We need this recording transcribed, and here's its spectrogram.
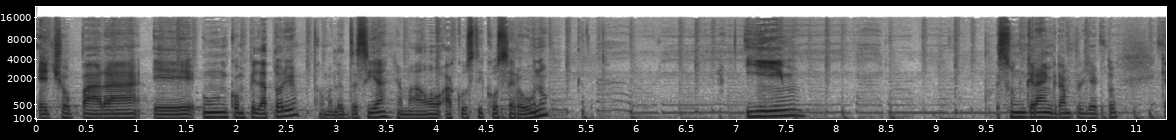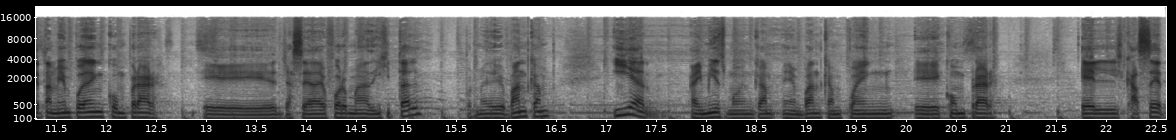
hecho para eh, un compilatorio, como les decía, llamado Acústico 01. Y es un gran, gran proyecto que también pueden comprar, eh, ya sea de forma digital, por medio de Bandcamp, y ahí mismo en, en Bandcamp pueden eh, comprar el cassette.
